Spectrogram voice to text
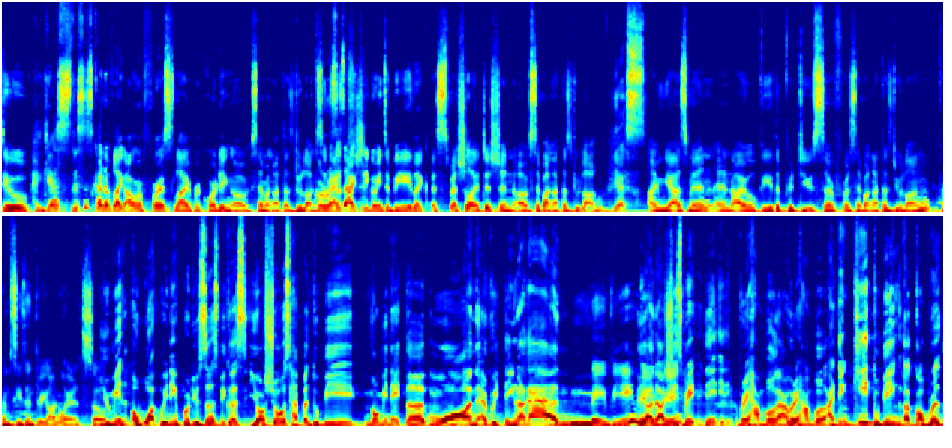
to, I guess this is kind of like our first live recording of Sembang Atas Dulang. So this is actually going to be like a special edition of Sembang Atas Dulang. Yes. I'm Yasmin and I will be the producer for Sembang Atas Dulang from season 3 onwards. So You mean award-winning producers because your shows happen to be nominated, won, everything lah kan? maybe, maybe. Yeah, she's very, very humble, ah, very humble. I think key to being a corporate,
